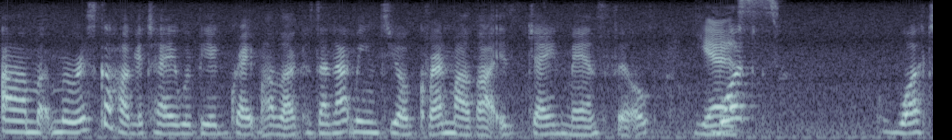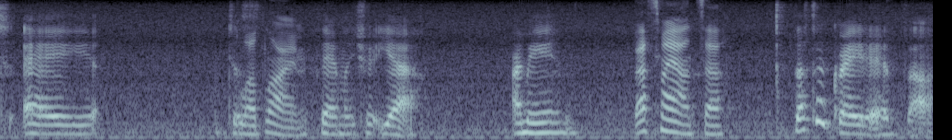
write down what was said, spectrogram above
Um, Mariska Hargitay would be a great mother because then that means your grandmother is Jayne Mansfield. Yes. What a Bloodline. family tree. Yeah, I mean, That's my answer. that's a great answer.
